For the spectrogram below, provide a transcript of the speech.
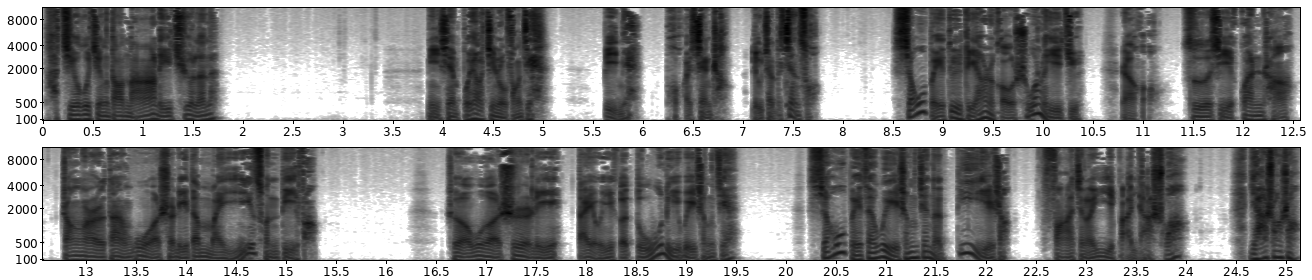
他究竟到哪里去了呢？你先不要进入房间，避免破坏现场留下的线索。小北对李二狗说了一句，然后仔细观察张二蛋卧室里的每一寸地方。这卧室里带有一个独立卫生间，小北在卫生间的地上发现了一把牙刷，牙刷上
